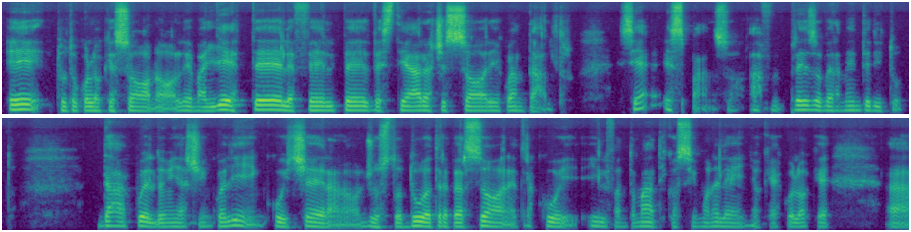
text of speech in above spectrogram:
e tutto quello che sono le magliette, le felpe, vestiario, accessori e quant'altro. Si è espanso, ha preso veramente di tutto da quel 2005 lì in cui c'erano giusto due o tre persone, tra cui il fantomatico Simone Legno, che è quello che uh,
